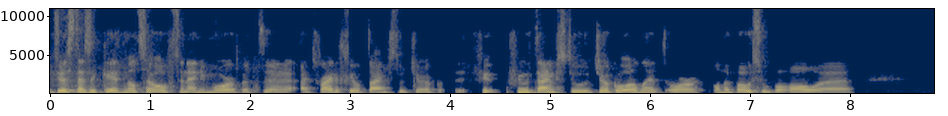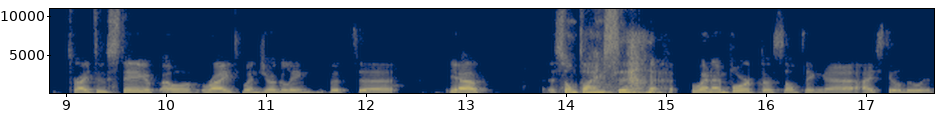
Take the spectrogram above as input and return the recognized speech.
Just as a kid, not so often anymore, but uh, I tried a few times to juggle few, few times to juggle on it or on a Bosu ball uh, try to stay up uh, right when juggling, but uh, yeah, sometimes when I'm bored or something, uh, I still do it.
